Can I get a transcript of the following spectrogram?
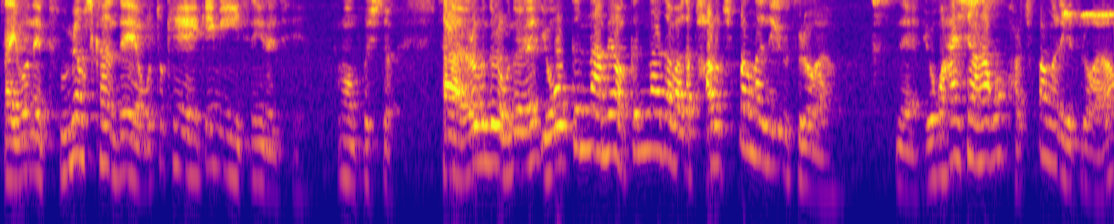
자, 이번에 두 명씩 하는데 어떻게 게임이 진행이 될지 한번 보시죠. 자, 여러분들 오늘 요거 끝나면 끝나자마자 바로 축방 날리기로 들어가요. 네, 요거 한 시간 하고 바로 축방 날리기 들어가요.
